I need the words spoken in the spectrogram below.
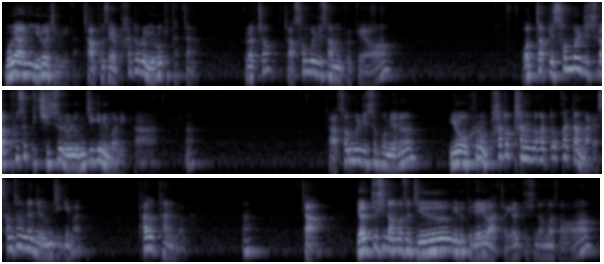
모양이 이루어집니다. 자 보세요. 파도를 이렇게 탔잖아. 그렇죠? 자 선물 지수 한번 볼게요. 어차피 선물 지수가 코스피 지수를 움직이는 거니까. 어? 자 선물 지수 보면은 요 흐름 파도 타는 거가 똑같단 말이야. 삼성전자 움직임하고 파도 타는 거가. 어? 자 12시 넘어서 쭉 이렇게 내려왔죠. 12시 넘어서.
